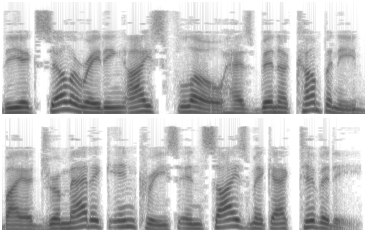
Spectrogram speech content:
The accelerating ice flow has been accompanied by a dramatic increase in seismic activity.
